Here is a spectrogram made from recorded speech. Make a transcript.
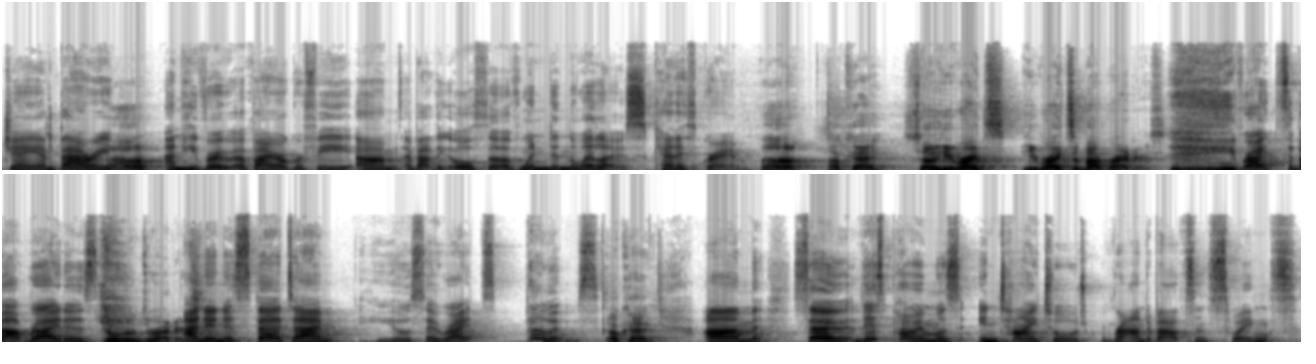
J.M. Barrie, Oh. and he wrote a biography um, about the author of Wind in the Willows, Kenneth Grahame. Huh. Okay. So he writes. He writes about writers, he writes about writers, children's writers. and in his spare time, he also writes poems. okay. Um, so this poem was entitled Roundabouts and Swings.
